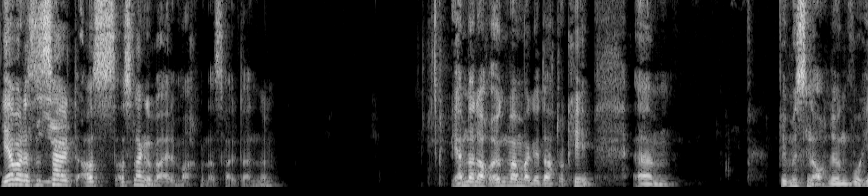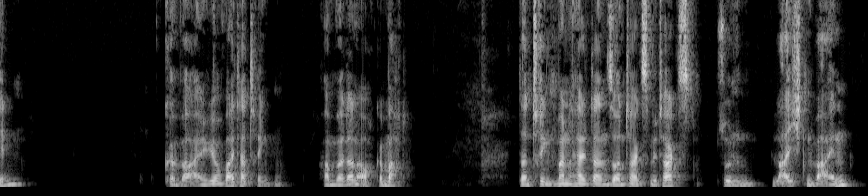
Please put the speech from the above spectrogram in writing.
Ja, aber das ist halt aus, aus Langeweile macht man das halt dann, ne? Wir haben dann auch irgendwann mal gedacht, okay, ähm, wir müssen auch nirgendwo hin. Können wir eigentlich auch weiter trinken. Haben wir dann auch gemacht. Dann trinkt man halt dann sonntags mittags so einen leichten Wein.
